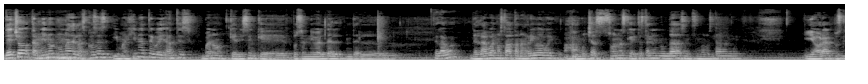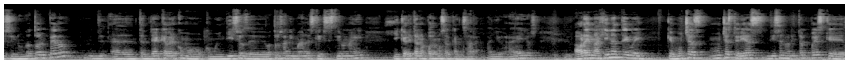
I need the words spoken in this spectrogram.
De hecho, también un- una de las cosas, imagínate, güey, antes, bueno, que dicen que pues el nivel del, del ¿El agua? del agua no estaba tan arriba, güey. En muchas zonas que ahorita están inundadas antes no lo estaban, güey. Y ahora, pues que se inundó todo el pedo, eh, tendría que haber como, como indicios de otros animales que existieron ahí y que ahorita no podemos alcanzar a llegar a ellos. Ahora imagínate, güey, que muchas, muchas teorías dicen ahorita, pues, que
